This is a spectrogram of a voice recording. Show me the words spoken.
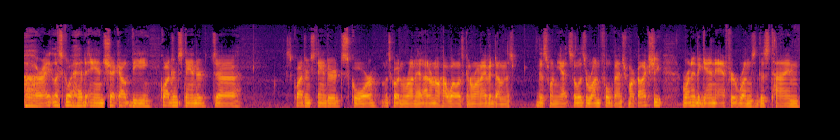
All right, let's go ahead and check out the quadrant standard uh, quadrant standard score. Let's go ahead and run it. I don't know how well it's going to run. I haven't done this this one yet, so let's run full benchmark. I'll actually run it again after it runs this time,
